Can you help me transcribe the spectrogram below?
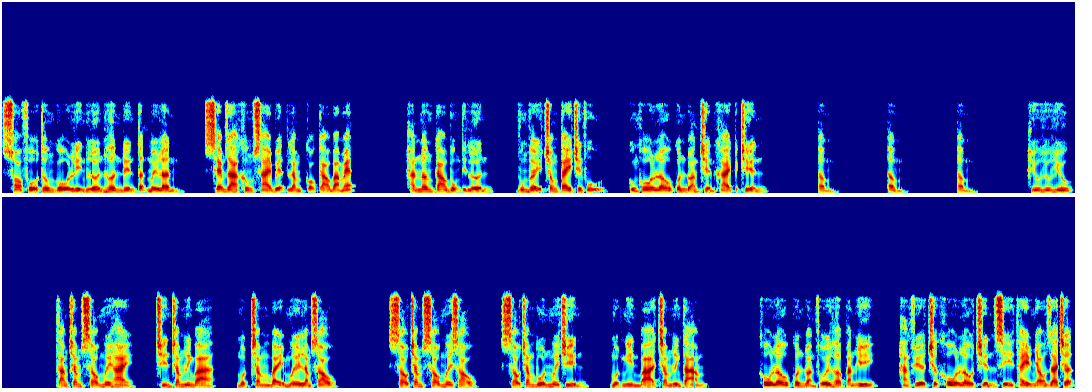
so phổ thông gỗ lìn lớn hơn đến tận mấy lần, xem ra không sai biệt lắm có cao ba mét. Hắn nâng cao bụng thịt lớn, vung vẩy trong tay chiến phủ, cùng khô lâu quân đoàn triển khai kịch chiến. Ẩm ẩm ẩm hiu hiu hiu. Tám trăm sáu mươi hai, chín trăm linh ba, một trăm bảy mươi lăm sáu. Sáu trăm sáu mươi sáu sáu trăm bốn mươi chín, một nghìn ba trăm linh tám. Khô lâu quân đoàn phối hợp ăn ý, hàng phía trước khô lâu chiến sĩ thay nhau ra trận,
